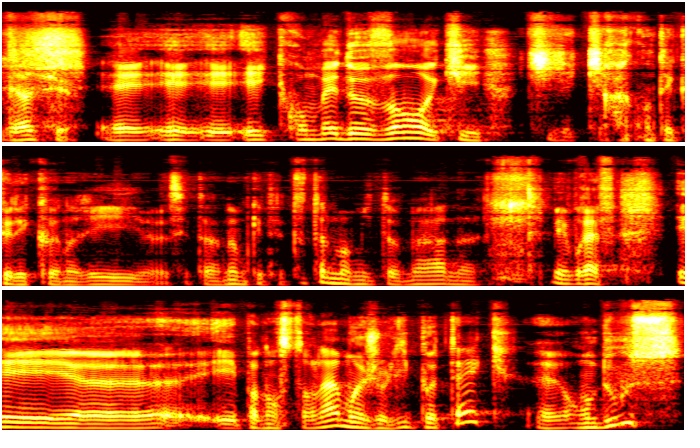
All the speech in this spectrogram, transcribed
Bien sûr. Et, et, et, et qu'on met devant et qui, qui, qui racontait que des conneries. C'est un homme qui était totalement mythomane. Mais bref. Et, euh, et pendant ce temps-là, moi, je l'hypothèque euh, en douce.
